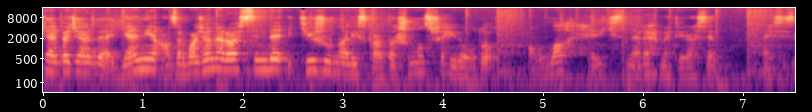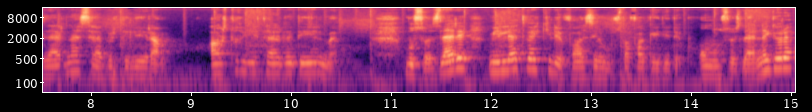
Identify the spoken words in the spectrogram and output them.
Kəlbəcərdə, yəni Azərbaycan ərazisində 2 jurnalist qardaşımız şəhid oldu. Allah hər ikisinə rəhmət eləsin. Əzizlərinə səbr diləyirəm. Artıq yetərli deyilmi? Bu sözləri millət vəkili Fazil Mustafa qeyd edib. Onun sözlərinə görə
